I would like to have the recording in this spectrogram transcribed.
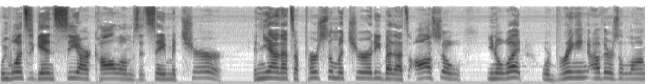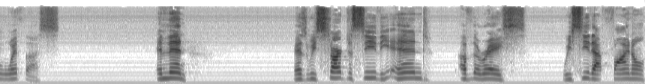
we once again see our columns that say mature and yeah, that's a personal maturity, but that's also, you know what? We're bringing others along with us. And then, as we start to see the end of the race, we see that final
